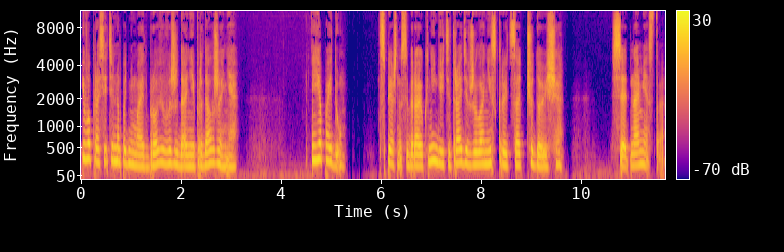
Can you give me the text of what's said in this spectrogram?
и вопросительно поднимает брови в ожидании продолжения. «Я пойду». Спешно собираю книги и тетради в желании скрыться от чудовища. «Сядь на место»,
